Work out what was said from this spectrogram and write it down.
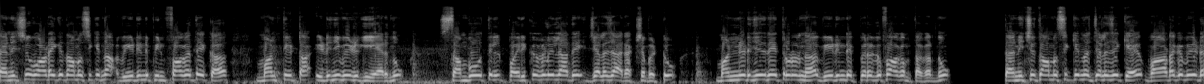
തനിച്ചു വാടകയ്ക്ക് താമസിക്കുന്ന വീടിന് പിൻഭാഗത്തേക്ക് മൺതിട്ട ഇടിഞ്ഞു വീഴുകയായിരുന്നു. സംഭവത്തിൽ പരിക്കുകളില്ലാതെ ജലജ രക്ഷപ്പെട്ടു. മണ്ണിടിഞ്ഞതിനെ തുടർന്ന് വീടിന്റെ പിറകുഭാഗം തകർന്നു. തനിച്ചു താമസിക്കുന്ന ജലജയ്ക്ക് വാടക വീട്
